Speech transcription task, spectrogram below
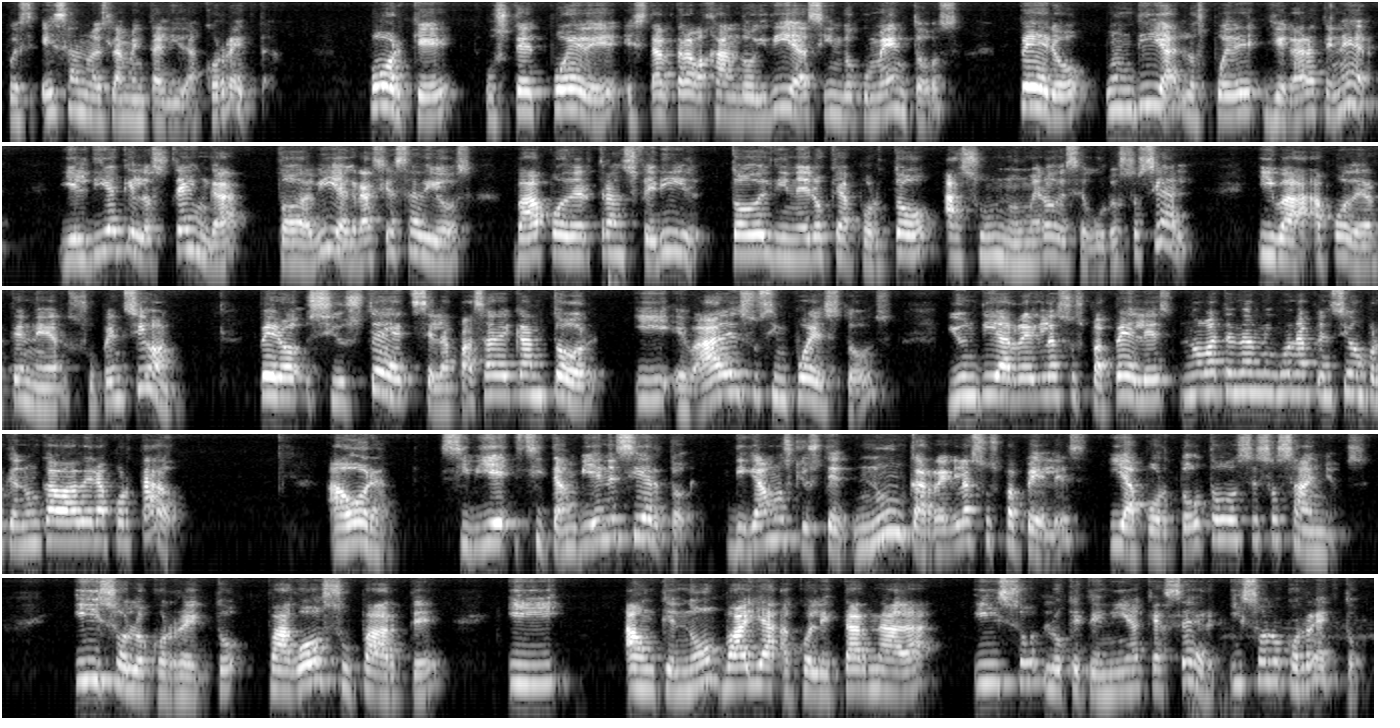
Pues esa no es la mentalidad correcta, porque usted puede estar trabajando hoy día sin documentos, pero un día los puede llegar a tener. Y el día que los tenga, todavía, gracias a Dios, va a poder transferir todo el dinero que aportó a su número de seguro social y va a poder tener su pensión. Pero si usted se la pasa de cantor y evade sus impuestos y un día arregla sus papeles, no va a tener ninguna pensión porque nunca va a haber aportado. Ahora, si, si también es cierto, digamos que usted nunca arregla sus papeles y aportó todos esos años, hizo lo correcto, pagó su parte y aunque no vaya a colectar nada, hizo lo que tenía que hacer, hizo lo correcto.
